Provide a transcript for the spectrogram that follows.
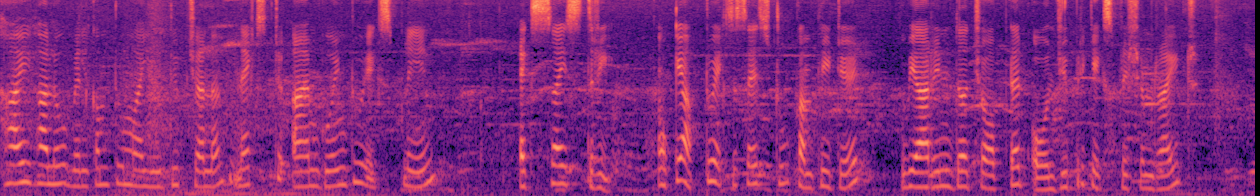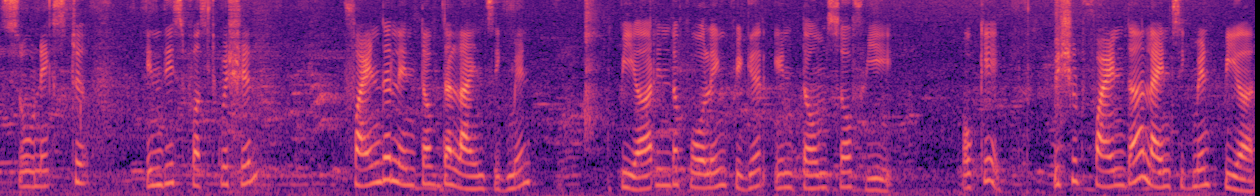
hi hello welcome to my youtube channel. Next i am going to explain exercise 3 okay up to exercise 2 completed. We are in the chapter algebraic expression right? So next in this first question find the length of the line segment pr in the following figure in terms of a. Okay we should find the line segment pr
